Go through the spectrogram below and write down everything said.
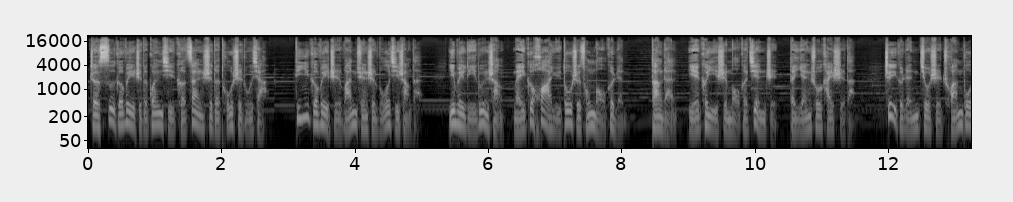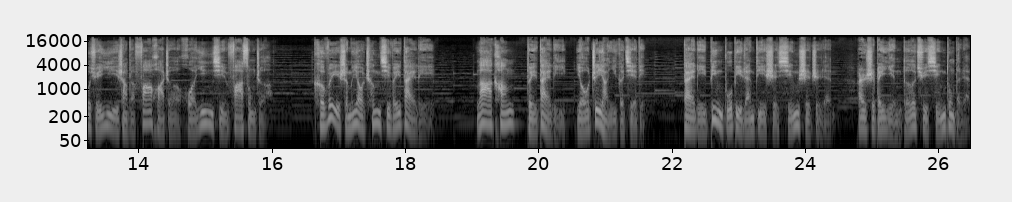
这四个位置的关系可暂时的图示如下：第一个位置完全是逻辑上的。因为理论上每个话语都是从某个人，当然也可以是某个建制的言说开始的，这个人就是传播学意义上的发话者或音信发送者。可为什么要称其为代理？拉康对代理有这样一个界定：代理并不必然地是行事之人，而是被引得去行动的人。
